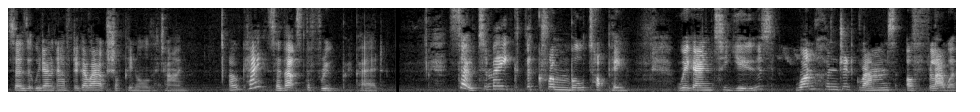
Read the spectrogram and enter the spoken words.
so that we don't have to go out shopping all the time. Okay, so that's the fruit prepared. So to make the crumble topping, we're going to use 100 grams of flour.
